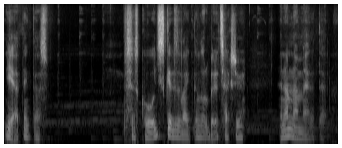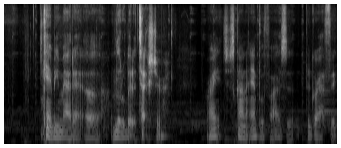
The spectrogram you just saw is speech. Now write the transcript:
Yeah, I think that's this is cool. It just gives it like a little bit of texture. And I'm not mad at that. Can't be mad at uh, a little bit of texture, right? It just kind of amplifies the, the graphic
